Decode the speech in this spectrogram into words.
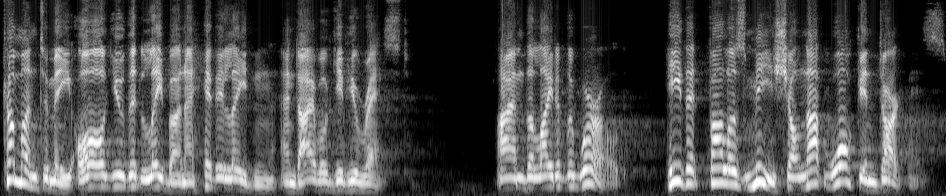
Come unto me, all you that labor and are heavy laden, and I will give you rest. I am the light of the world. He that follows me shall not walk in darkness.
